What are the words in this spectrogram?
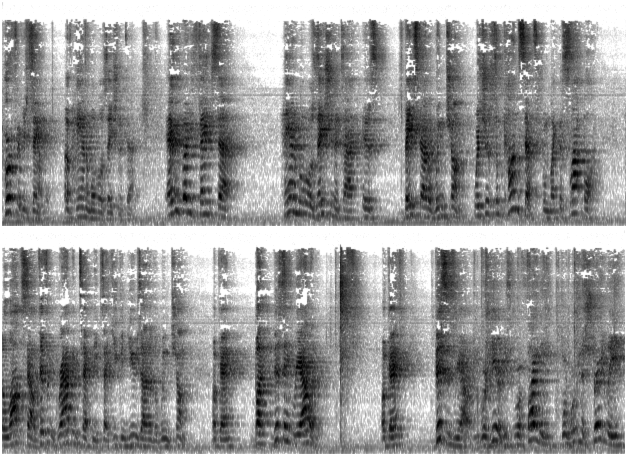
Perfect example of hand immobilization attack. Everybody thinks that hand immobilization attack is based out of Wing Chun, which are some concepts from like the slap block the lock style, different grabbing techniques that you can use out of the Wing Chun. Okay? But this ain't reality. Okay? This is reality. We're here. We're fighting. We're working a straight lead.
